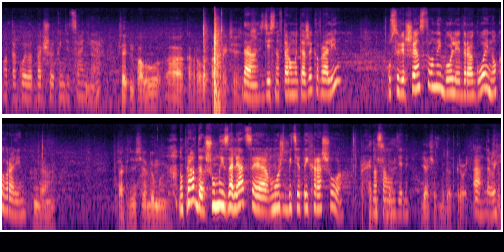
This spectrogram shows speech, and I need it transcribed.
Вот такой вот большой кондиционер. Кстати, на полу а, ковровое покрытие здесь. Да, здесь на втором этаже ковролин. Усовершенствованный, более дорогой, но ковролин. Да. Так, здесь, я думаю, Но правда, шумоизоляция, может быть, это и хорошо проходи на сюда. самом деле. Я сейчас буду открывать. А, давай. Чтоб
